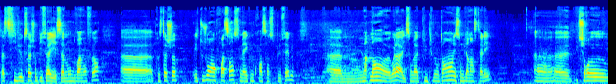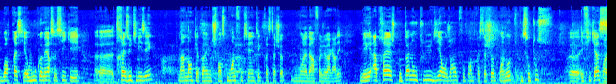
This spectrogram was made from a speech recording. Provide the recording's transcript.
pas si vieux que ça Shopify et ça monte vraiment fort. PrestaShop est toujours en croissance, mais avec une croissance plus faible. Maintenant, voilà, ils sont là depuis plus longtemps, ils sont bien installés. Euh, sur euh, WordPress, il y a WooCommerce aussi qui est euh, très utilisé. Maintenant, qui a quand même, je pense, moins de fonctionnalités que PrestaShop, du moins la dernière fois que j'avais regardé. Mais après, je peux pas non plus dire aux gens qu'il faut prendre PrestaShop ou un autre. Ils sont tous euh, efficaces. Ouais,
